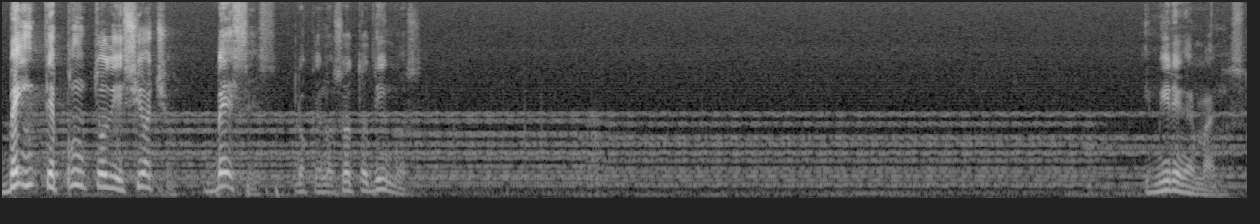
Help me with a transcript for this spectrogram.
20.18 veces lo que nosotros dimos. Y miren hermanos,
